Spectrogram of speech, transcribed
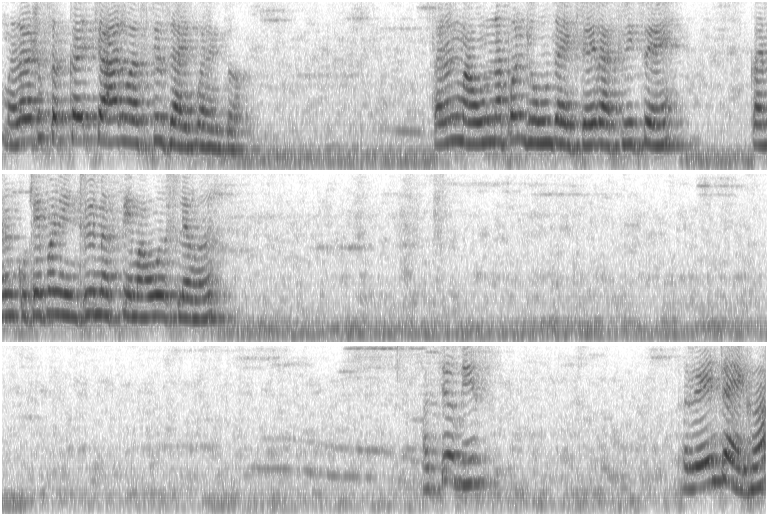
मला वाटतं सकाळी चार वाजतील जाईपर्यंत. कारण माऊंना पण घेऊन जायचं आहे रात्रीचं. आहे कारण कुठे पण एंट्री नसते माऊ असल्यावर. अच्छा वीस. रेंट आहे का?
